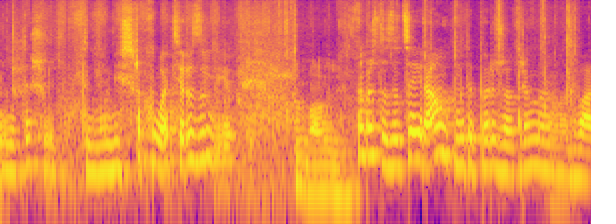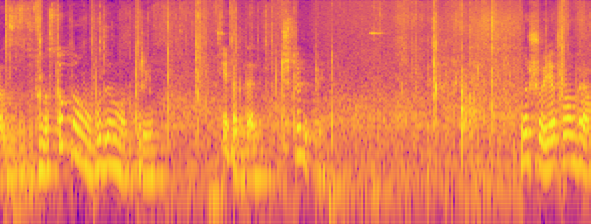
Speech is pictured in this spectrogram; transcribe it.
не те, що ти не вмієш рахувати, я розумію. То мало лі. Ну просто за цей раунд ми тепер вже отримаємо 2. В наступному будемо 3. І так далі. 4-5. Ну що, як вам гра?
